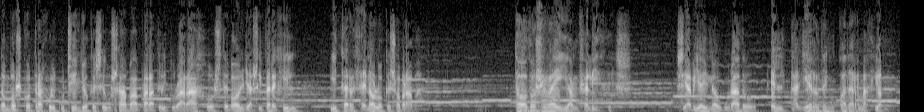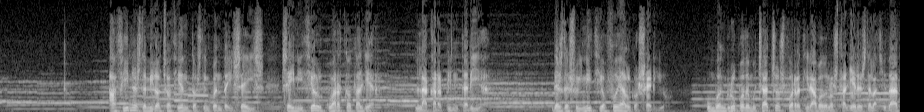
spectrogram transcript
don Bosco trajo el cuchillo que se usaba para triturar ajos, cebollas y perejil y cercenó lo que sobraba. Todos reían felices. Se había inaugurado el taller de encuadernación. A fines de 1856 se inició el cuarto taller, la carpintería. Desde su inicio fue algo serio. Un buen grupo de muchachos fue retirado de los talleres de la ciudad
